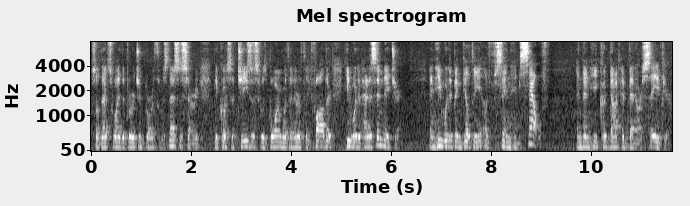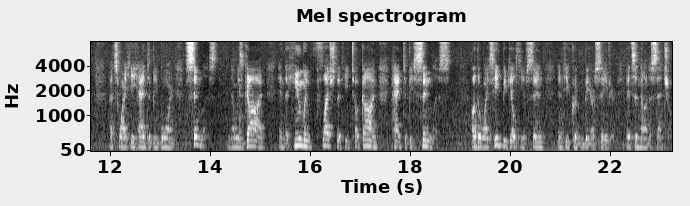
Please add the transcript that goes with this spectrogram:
So that's why the virgin birth was necessary, because if Jesus was born with an earthly father, he would have had a sin nature. And he would have been guilty of sin himself. And then he could not have been our Savior. That's why he had to be born sinless. Know, he's God, and the human flesh that he took on had to be sinless. Otherwise, he'd be guilty of sin, and he couldn't be our Savior. It's a non essential.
